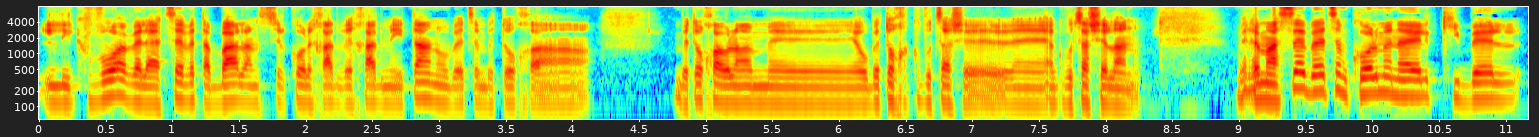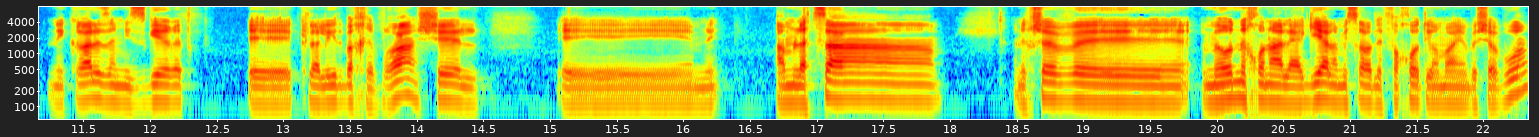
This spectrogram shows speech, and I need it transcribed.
לקבוע ולעצב את הבלנס של כל אחד ואחד מאיתנו בעצם בתוך, ה, בתוך העולם אה, או בתוך הקבוצה, ש, הקבוצה שלנו. ולמעשה בעצם כל מנהל קיבל, נקרא לזה מסגרת אה, כללית בחברה של אה, המלצה, אני חושב, אה, מאוד נכונה להגיע למשרד לפחות יומיים בשבוע. אה,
